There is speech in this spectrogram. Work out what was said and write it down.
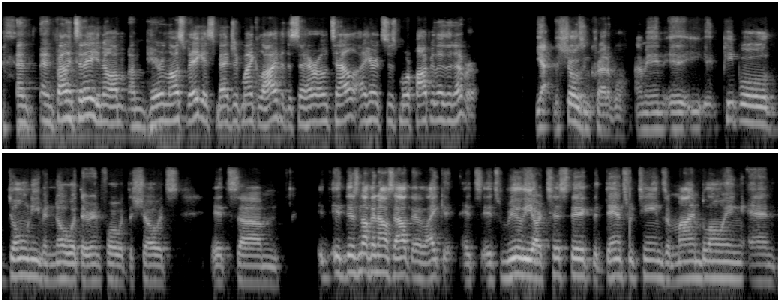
and and finally today, you know, I'm I'm here in Las Vegas, Magic Mike live at the Sahara Hotel. I hear it's just more popular than ever. Yeah, the show's incredible. I mean, it, it, people don't even know what they're in for with the show. It's it's um, it, there's nothing else out there like it. It's it's really artistic. The dance routines are mind blowing, and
